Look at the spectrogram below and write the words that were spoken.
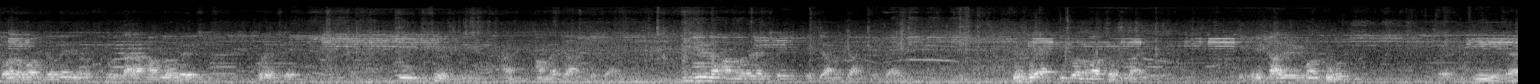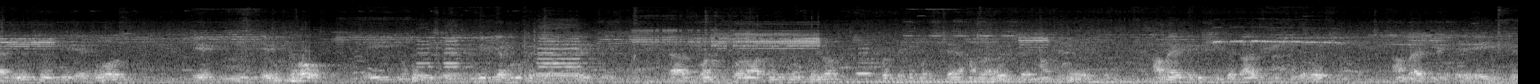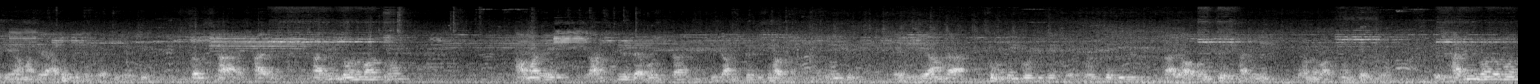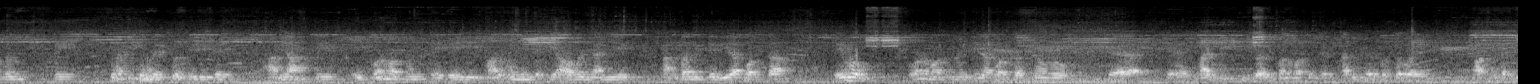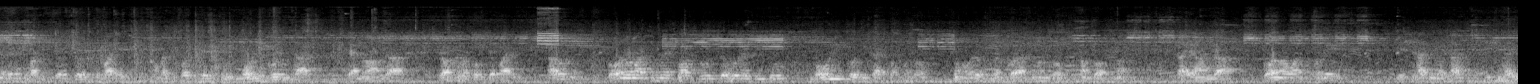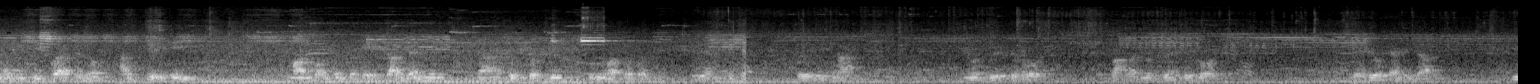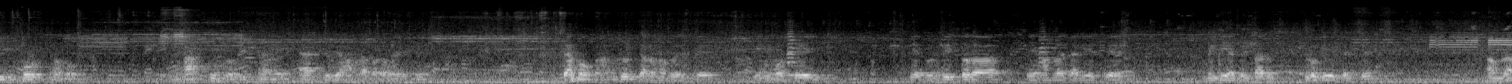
গণমাধ্যমের উপর তারা হামলা হয়েছে, করেছে আমরা জানতে চাই। জন্য হামলা হয়েছে এটি আমরা জানতে চাই। যদি একটি গণমাধ্যম নয় এখানে কালের কণ্ঠ নিউজ টোয়েন্টি এরপর এরপর এই মিডিয়া গ্রুপের গণমাধ্যমগুলো ছিল? প্রত্যেকে প্রতিষ্ঠানে হামলা হয়েছে হয়েছে। আমরা এতে বিস্মিত কাল বিস্মিত হয়েছি। আমরা এই থেকে আমাদের আলোচিত করে তুলেছি তবে সা- সা- স্বাধীন গণমাধ্যম, আমাদের রাষ্ট্রীয় ব্যবস্থা, যে রাষ্ট্রীয় সব যদি আমরা সঠিক গতিতে করতে দিই তাহলে অবশ্যই স্বাধীন গণমাধ্যম চলবে এই স্বাধীন গণমাধ্যমকে সঠিকভাবে চলতে দিতে আমি আজকে এই গণমাধ্যম এই- মালভূমি থেকে আহ্বান জানিয়ে সাংবাদিকদের নিরাপত্তা এবং গণমাধ্যমের নিরাপত্তার সঙ্গ সার্বিক বিষয়ে গণমাধ্যমের স্বাধীনভাবে করতে পারে চলতে পারে। আমাদের প্রত্যেকটি মৌলিক অধিকার যেন আমরা রক্ষা করতে পারি। কারণ গণমাধ্যমের পথ বুঝতে হলে কিন্তু মৌলিক অধিকার কখনো সংরক্ষণ করা সম্ভব নয়। তাই আমরা গণমাধ্যমের যে স্বাধীনতা, এই স্বাধীনতা নিশ্চিত করার জন্য আজকের এই মানবন্ধন থেকে জানিয়ে শেষ করছি। শুধুমাত্র করছি ব্যাপক ভাঙচুর চালানো হয়েছে। ইতিমধ্যেই যে দুর্বৃত্তরা এই হামলা চালিয়েছে মিডিয়াতে তার ছবি এসেছে আমরা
